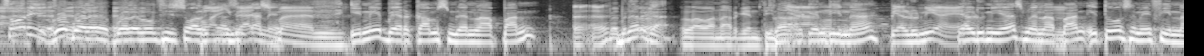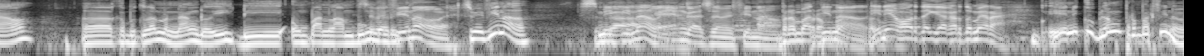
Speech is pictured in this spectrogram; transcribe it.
Sorry, gue boleh boleh memvisualisasikan ya. Ini Berkam 98. Uh-uh. Bener gak? Lawan Argentina. Lawan Argentina. Piala Dunia ya. Piala Dunia 98 itu semifinal. Eh, kebetulan menang doi di umpan lambung dari- Semifinal ya? Semifinal. Semifinal Kayaknya ya. enggak semifinal. Perempat final. Ini yang Ortega kartu merah. Ya, ini gue bilang perempat final.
